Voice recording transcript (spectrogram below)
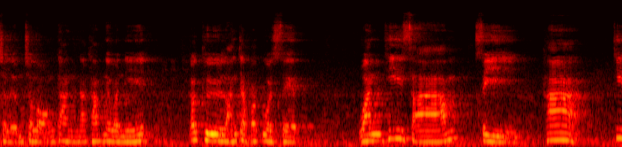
เฉลิมฉลองกันนะครับในวันนี้ก็คือหลังจากประกวดเสร็จ วันที่ 3 4 5 ที่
